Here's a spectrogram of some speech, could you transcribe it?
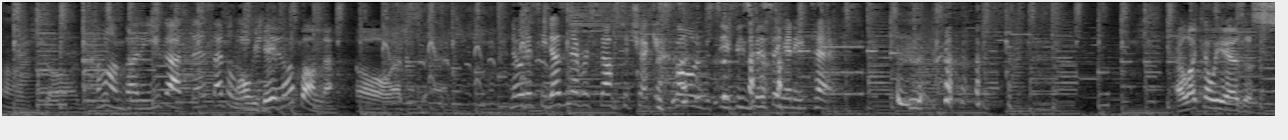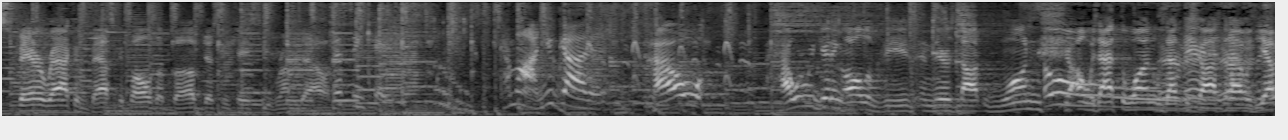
Oh God. Come on, buddy. You got this. I believe Oh, he in gave you. up on that. Oh, that's sad. Notice he doesn't ever stop to check his phone to see if he's missing any texts. I like how he has a spare rack of basketballs above just in case he runs out. Just in case. Come on, you got it. How how are we getting all of these and there's not one shot? Oh, was that the one? Was that the there shot is. that That I was was? Yep.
